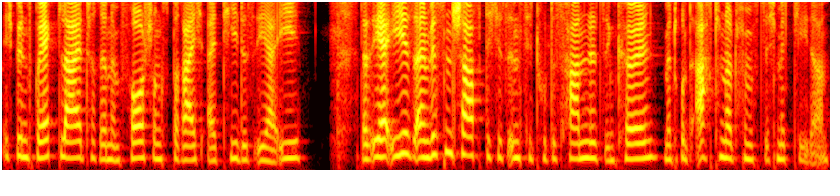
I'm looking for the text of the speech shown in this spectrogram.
ich bin Projektleiterin im Forschungsbereich IT des EAI. Das EAI ist ein wissenschaftliches Institut des Handels in Köln mit rund 850 Mitgliedern.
